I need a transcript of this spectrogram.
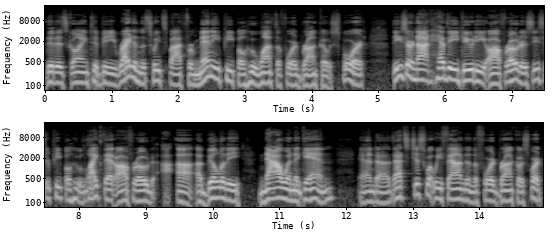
that is going to be right in the sweet spot for many people who want the Ford Bronco Sport. These are not heavy duty off roaders, these are people who like that off road uh, ability now and again. And uh, that's just what we found in the Ford Bronco Sport.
